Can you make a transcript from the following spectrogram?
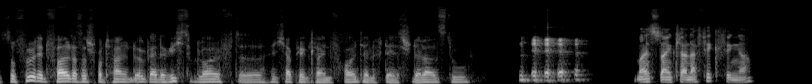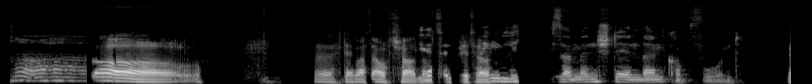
So für den Fall, dass es spontan in irgendeine Richtung läuft. Äh, ich habe hier einen kleinen Freund, der, ist schneller als du. Meinst du ein kleiner Fickfinger? Ah, Oh. Äh, der macht auch Schaden auf 10 Meter. Eigentlich dieser Mensch, der in deinem Kopf wohnt.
